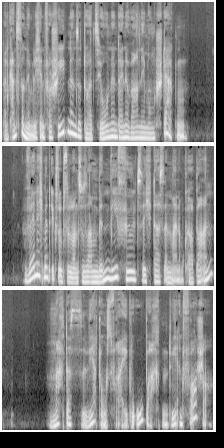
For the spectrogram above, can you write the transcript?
Dann kannst du nämlich in verschiedenen Situationen deine Wahrnehmung stärken. Wenn ich mit XY zusammen bin, wie fühlt sich das in meinem Körper an? Mach das wertungsfrei, beobachtend, wie ein Forscher.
